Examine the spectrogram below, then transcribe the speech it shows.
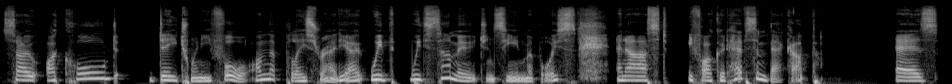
So I called D24 on the police radio with, with some urgency in my voice and asked if I could have some backup as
